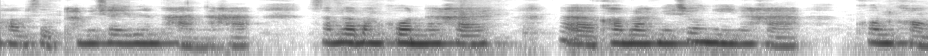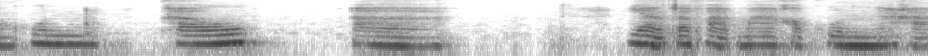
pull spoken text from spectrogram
ความสุขถ้าไม่ใช่เลื่อนผ่านนะคะสำหรับบางคนนะคะอ่าความรักในช่วงนี้นะคะ คนของคุณเขาอาอยากจะฝากมาขอบคุณนะคะ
